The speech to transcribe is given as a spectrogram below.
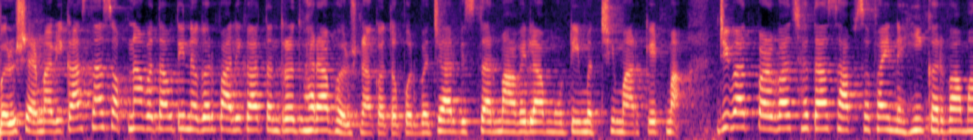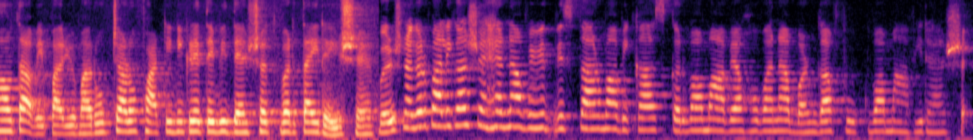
ભરૂચ શહેરમાં વિકાસના સપના બતાવતી નગરપાલિકા તંત્ર દ્વારા ભરૂચના કતોપુર બજાર વિસ્તારમાં આવેલા મોટી મચ્છી માર્કેટમાં જીવાત પડવા છતાં સાફ સફાઈ નહીં કરવામાં આવતા વેપારીઓમાં રોગચાળો ફાટી નીકળે તેવી દહેશત વર્તાઈ રહી છે. ભરૂચ નગરપાલિકા શહેરના વિવિધ વિસ્તારમાં વિકાસ કરવામાં આવ્યા હોવાના બણગા ફૂંકવામાં આવી રહ્યા છે.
